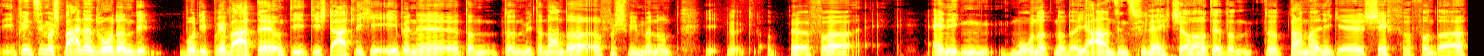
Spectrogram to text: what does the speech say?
ich finde es immer spannend, wo dann die wo die private und die, die staatliche Ebene äh, dann, dann miteinander verschwimmen und vor einigen Monaten oder Jahren sind es vielleicht schon, hat ja dann der damalige Chef von der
